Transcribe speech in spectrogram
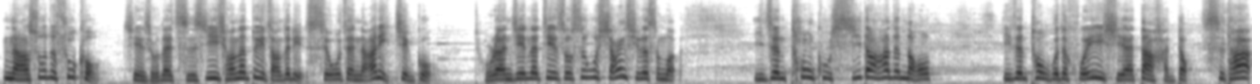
哪说得出口？剑手再仔细一瞧，那队长的脸似乎在哪里见过。突然间，那剑手似乎想起了什么，一阵痛苦袭到他的脑，一阵痛苦的回忆袭来，大喊道：“是他，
